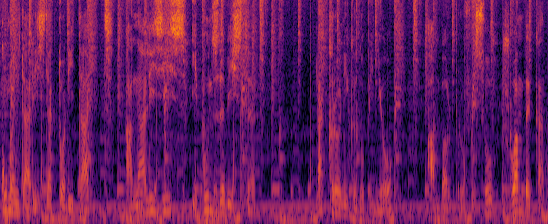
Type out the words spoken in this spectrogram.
Comentaris d'actualitat, anàlisis i punts de vista. La crònica d'opinió amb el professor Joan Becat.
